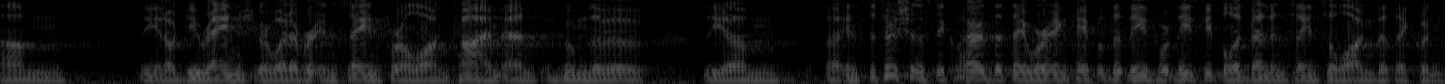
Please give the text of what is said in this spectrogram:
um, you know, deranged or whatever, insane for a long time, and whom the, the um, uh, institutions declared that they were incapable, that these, were, these people had been insane so long that they couldn't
